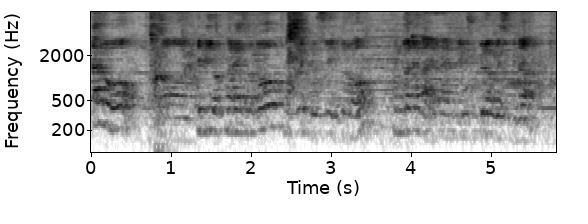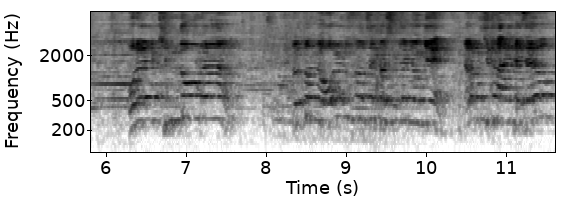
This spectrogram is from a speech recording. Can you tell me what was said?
따로 어, 빌리 역할에서도 경기를 볼 수 있도록 공간을 마련할 준비를 하고 있습니다. 오늘 김도우랑 그렇다면 어윤수 선수의 결승전 경기 여러분 기대 많이 되세요?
